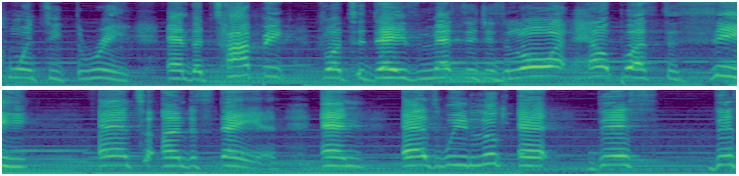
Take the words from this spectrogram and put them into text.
23. And the topic for today's message is Lord, help us to see and to understand. And as we look at this this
